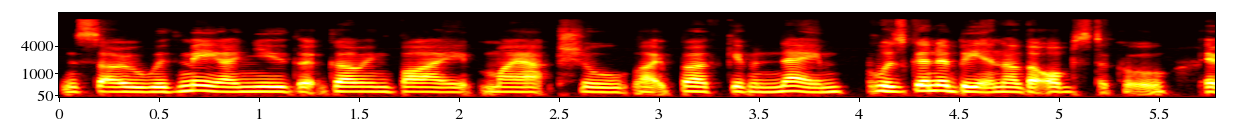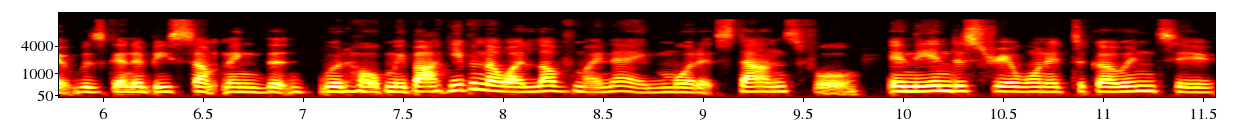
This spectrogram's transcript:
And so with me, I knew that going by my actual like birth given name was going to be another obstacle. It was going to be something that would hold me back, even though I love my name and what it stands for. In the industry I wanted to go into,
